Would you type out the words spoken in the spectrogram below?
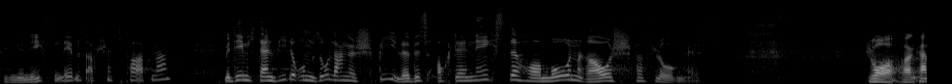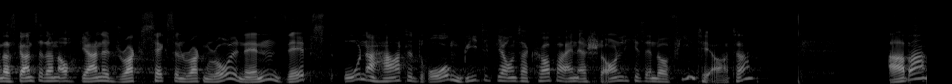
gegen den nächsten Lebensabschnittspartner, mit dem ich dann wiederum so lange spiele, bis auch der nächste Hormonrausch verflogen ist. Ja, man kann das Ganze dann auch gerne Drug, Sex und Rock'n'Roll nennen. Selbst ohne harte Drogen bietet ja unser Körper ein erstaunliches Endorphintheater. Aber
